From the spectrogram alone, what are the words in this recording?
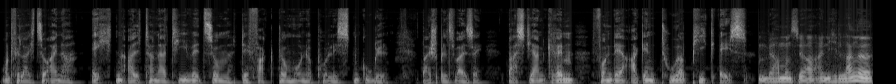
und vielleicht zu einer echten Alternative zum de facto Monopolisten Google. Beispielsweise Bastian Grimm von der Agentur Peak Ace. Wir haben uns ja eigentlich lange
